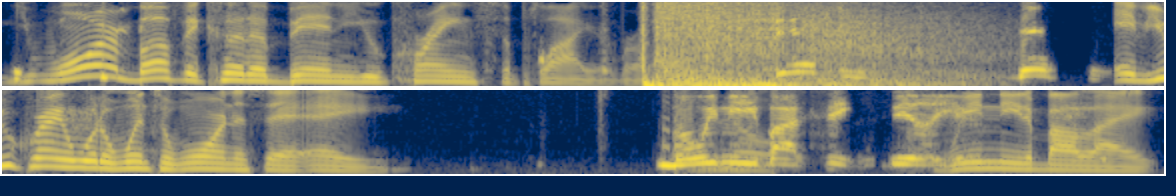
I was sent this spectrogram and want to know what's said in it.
Yo, Warren Buffett could have been Ukraine's supplier, bro. definitely, definitely. If Ukraine would have went to Warren and said, "Hey, But we need about six billion. we need about like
